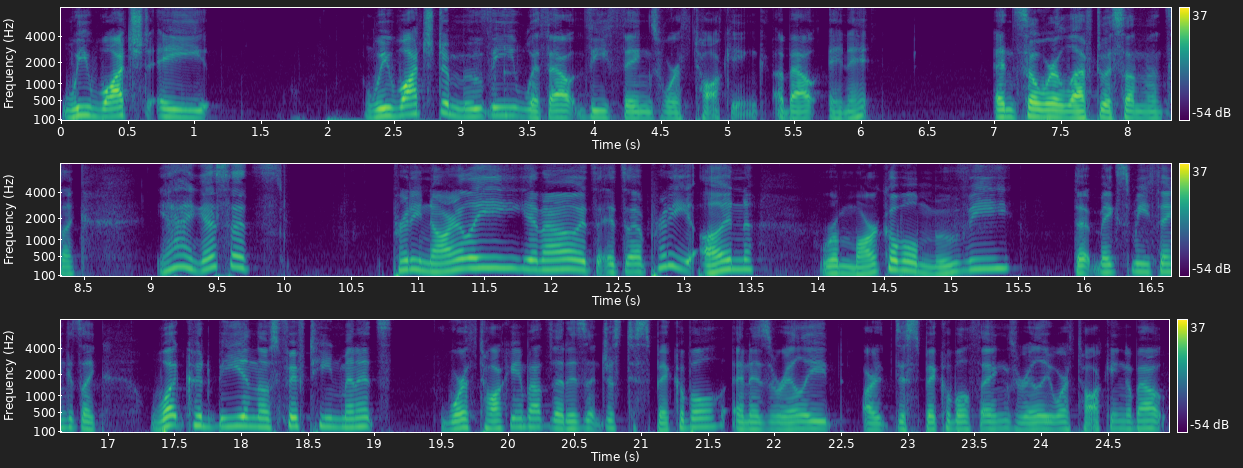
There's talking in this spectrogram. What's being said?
we watched a we watched a movie without the things worth talking about in it. And so we're left with something that's like, yeah, I guess that's pretty gnarly, you know? It's it's a pretty unremarkable movie that makes me think it's like what could be in those 15 minutes worth talking about that isn't just despicable and is really are despicable things really worth talking about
